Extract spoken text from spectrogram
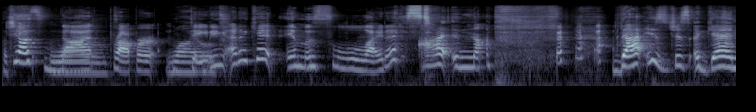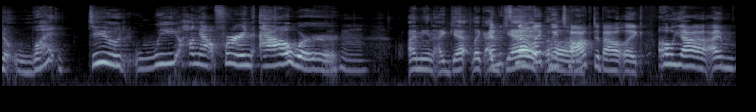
That's just not proper Wild. dating etiquette in the slightest. Not. that is just again what, dude? We hung out for an hour. I mean, I get like I and it's get. not like we uh, talked about like oh yeah i'm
